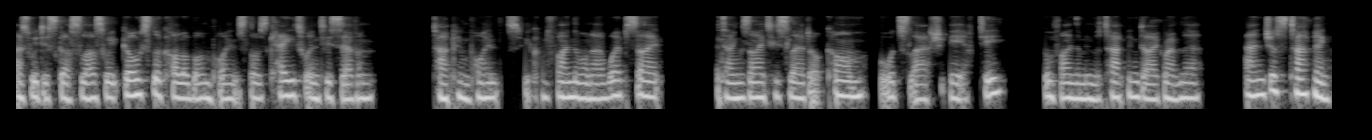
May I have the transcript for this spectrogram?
as we discussed last week, go to the collarbone points, those K27 tapping points. You can find them on our website at anxietyslayer.com forward slash EFT. You can find them in the tapping diagram there. And just tapping.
